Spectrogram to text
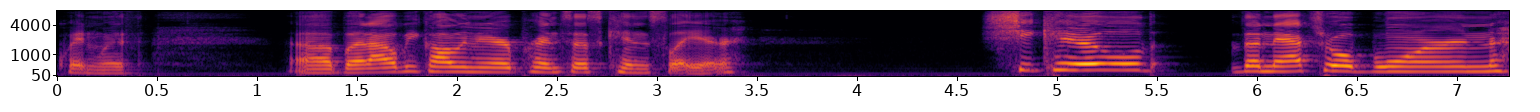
Kwenthrith, uh, but I'll be calling her Princess Kinslayer. She killed the natural born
